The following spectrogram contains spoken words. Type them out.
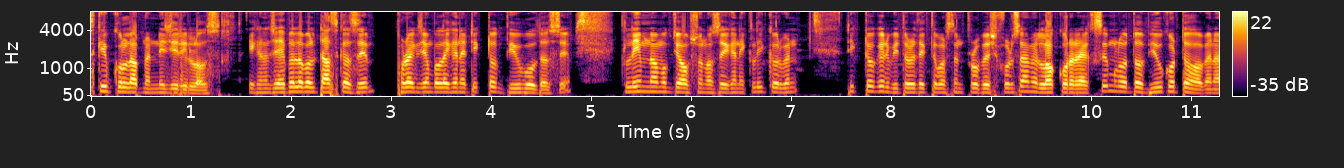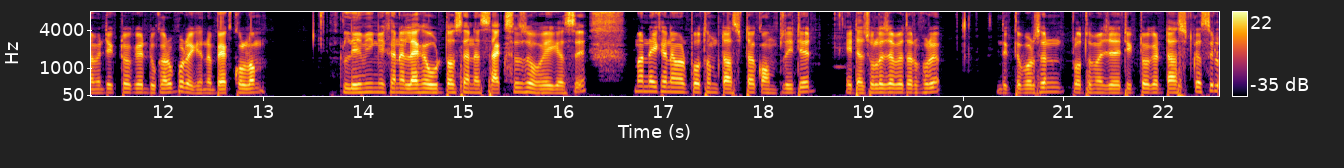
স্কিপ করলে আপনার নিজেরই লস এখানে যে অ্যাভেলেবল টাস্ক আছে ফর এক্সাম্পল এখানে টিকটক ভিউ বলতেছে। ক্লেম নামক যে অপশন আছে, এখানে ক্লিক করবেন। টিকটকের ভিতরে দেখতে পাচ্ছেন প্রবেশ করছে, আমি লক করে রাখছি, মূলত ভিউ করতে হবে না। আমি টিকটকে ঢোকার পর এখানে ব্যাক করলাম। ক্লেমিং এখানে লেখা উঠতেছে না সাকসেসও হয়ে গেছে। মানে এখানে আমার প্রথম টাস্কটা কমপ্লিটেড এটা চলে যাবে তারপরে। দেখতে পাচ্ছেন, প্রথমে যে টিকটকের টাস্কটা ছিল,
